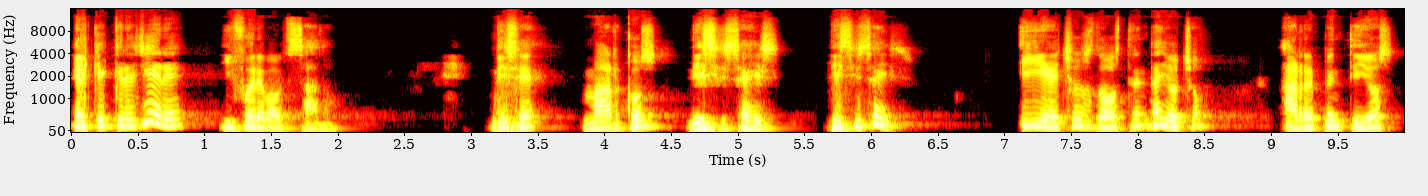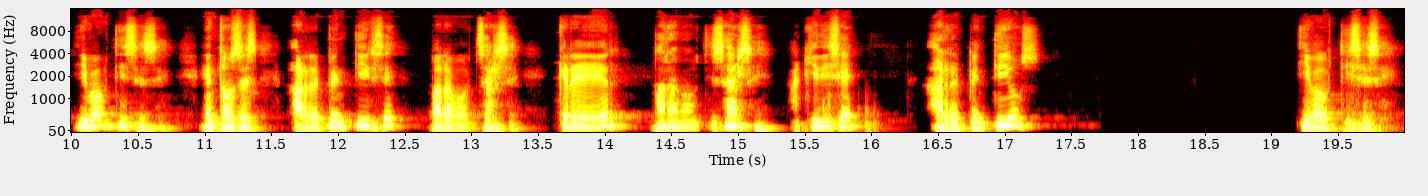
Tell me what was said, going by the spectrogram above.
El que creyere y fuere bautizado. Dice Marcos 16, 16. Y Hechos 2, 38. Arrepentíos y bautícese. Entonces, arrepentirse para bautizarse, creer para bautizarse. Aquí dice, arrepentíos y bautícese.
